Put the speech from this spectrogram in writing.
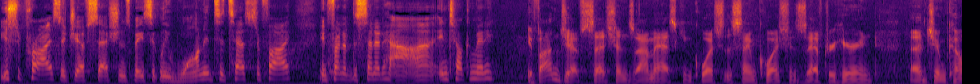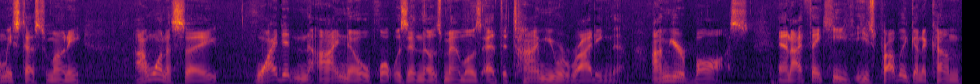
You surprised that Jeff Sessions basically wanted to testify in front of the Senate uh, uh, Intel Committee? If I'm Jeff Sessions, I'm asking questions, the same questions after hearing uh, Jim Comey's testimony. I want to say, why didn't I know what was in those memos at the time you were writing them? I'm your boss. And I think he, he's probably going to come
